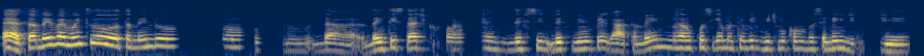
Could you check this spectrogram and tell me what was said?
É, também vai muito também do da, da intensidade que o definiu empregar. Também já não conseguia manter o mesmo ritmo, como você bem disse.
